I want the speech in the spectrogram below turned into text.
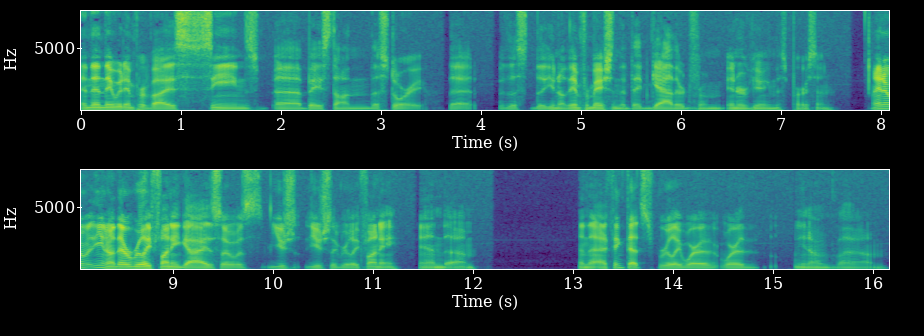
and then they would improvise scenes uh, based on the story that this the you know the information that they'd gathered from interviewing this person. And it, you know they're really funny guys, so it was usually usually really funny, and um, and I think that's really where where you know um,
